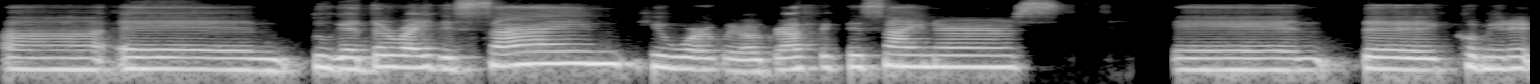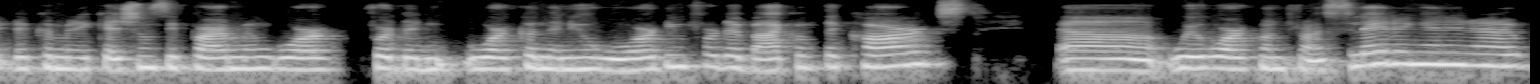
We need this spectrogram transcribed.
Uh, and to get the right design, he worked with our graphic designers and the community, the communications department worked for the work on the new wording for the back of the cards. Uh, we work on translating it in a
